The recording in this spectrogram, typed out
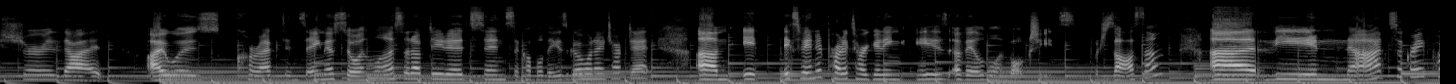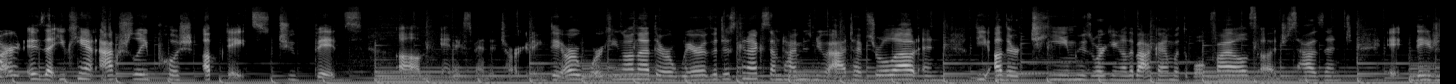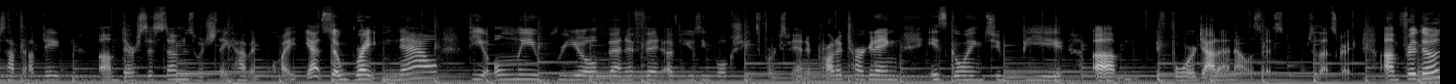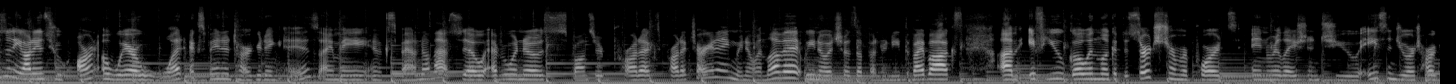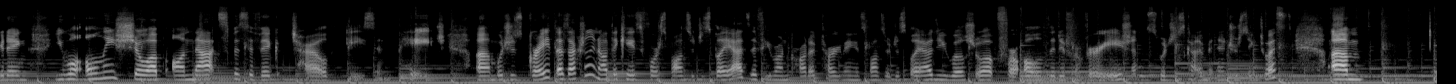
sure that I was correct in saying this. So unless it updated since a couple days ago when I checked it, um, it expanded product targeting is available in bulk sheets which is awesome. Uh, the not so great part is that you can't actually push updates to bids um, in expanded targeting. They are working on that. They're aware of the disconnect. Sometimes new ad types roll out, and the other team who's working on the back end with the bulk files uh, just hasn't. It, they just have to update um, their systems, which they haven't quite yet. So, right now, the only real benefit of using bulk sheets for expanded product targeting is going to be um, for data analysis. So that's great. Um, for those in the audience who aren't aware what expanded targeting is, I may expand on that. So everyone knows sponsored product product targeting. We know and love it. We know it shows up underneath the buy box. Um, if you go and look at the search term reports in relation to ASINs you are targeting, you will only show up on that specific child ASIN page, um, which is great. That's actually not the case for sponsored display ads. If you run product targeting and sponsored display ads, you will show up for all of the different variations, which is kind of an interesting twist. Um,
